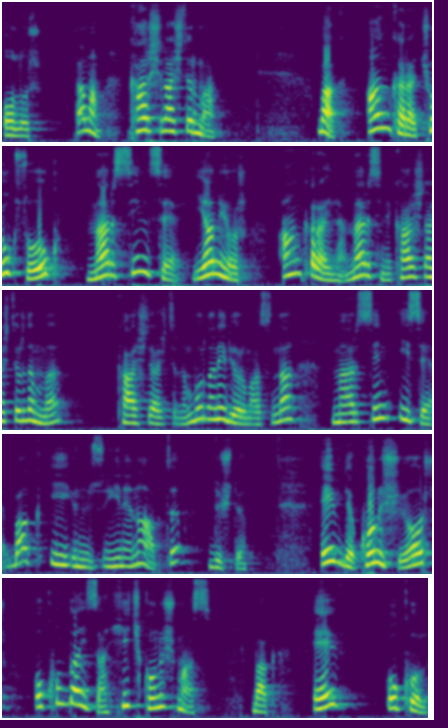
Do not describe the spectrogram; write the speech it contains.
olur. Tamam. Karşılaştırma. Bak Ankara çok soğuk, Mersin ise yanıyor. Ankara ile Mersin'i karşılaştırdın mı? Karşılaştırdım. Burada ne diyorum aslında? Mersin ise bak i ünlüsü yine ne yaptı? Düştü. Evde konuşuyor, okuldaysa hiç konuşmaz. Bak ev, okul.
